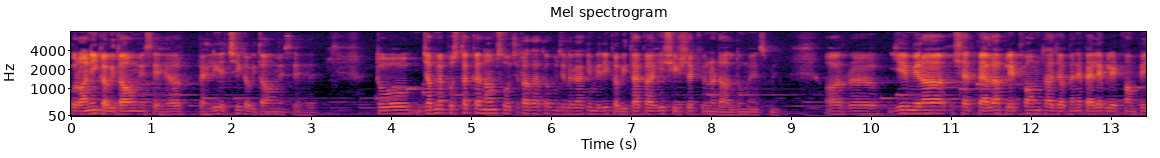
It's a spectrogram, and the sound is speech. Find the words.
पुरानी कविताओं में से है और पहली अच्छी कविताओं में से है। तो जब मैं पुस्तक का नाम सोच रहा था तो मुझे लगा कि मेरी कविता का ही शीर्षक क्यों ना डाल दूँ मैं इसमें। और ये मेरा शायद पहला प्लेटफॉर्म था, जब मैंने पहले प्लेटफॉर्म पे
